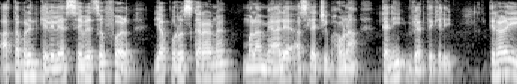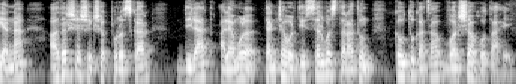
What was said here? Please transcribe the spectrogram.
आत्तापर्यंत केलेल्या सेवेचं फळ या पुरस्कारानं मला मिळाले असल्याची भावना त्यांनी व्यक्त केली. तिराळे यांना आदर्श शिक्षक पुरस्कार दिल्यात आल्यामुळं त्यांच्यावरती सर्व स्तरातून कौतुकाचा वर्षाव होत आहे.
